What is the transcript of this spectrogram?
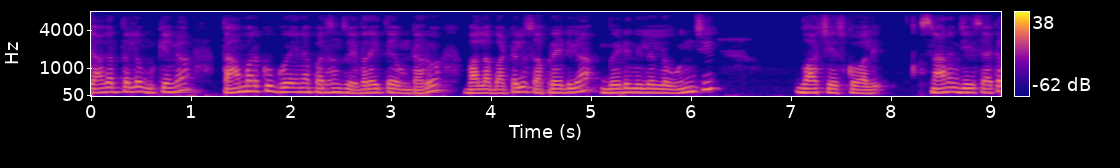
జాగ్రత్తల్లో ముఖ్యంగా తామరకు గురైన పర్సన్స్ ఎవరైతే ఉంటారో వాళ్ళ బట్టలు సపరేట్గా వేడి నీళ్ళల్లో ఉంచి వాష్ చేసుకోవాలి. స్నానం చేశాక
